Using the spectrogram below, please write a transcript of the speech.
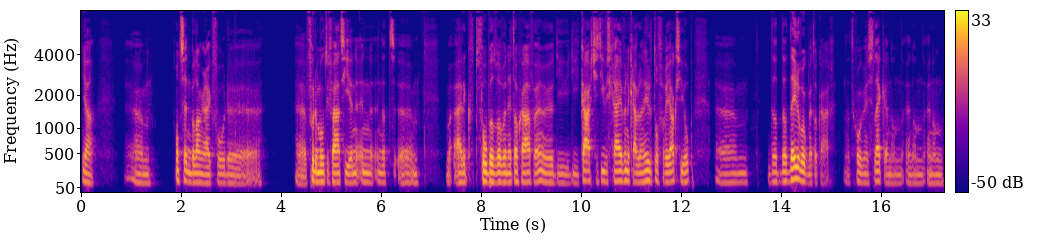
Ja. ehm, ontzettend belangrijk voor de, eh, voor de motivatie. En, en, en dat... ehm, Eigenlijk het voorbeeld wat we net al gaven, hè, die, die kaartjes die we schrijven, daar krijgen we een hele toffe reactie op. Ehm, dat, dat delen we ook met elkaar. Dat gooien we in Slack en dan, en dan, en dan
